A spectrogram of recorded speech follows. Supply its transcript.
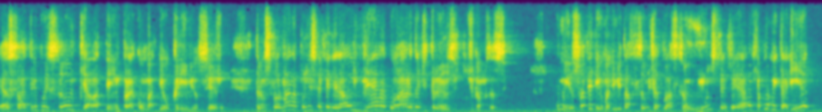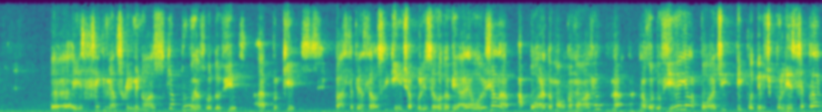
essa atribuição que ela tem para combater o crime, ou seja, transformar a Polícia Federal em mera guarda de trânsito, digamos assim. Com isso, haveria uma limitação de atuação muito severa que aproveitaria uh, esses segmentos criminosos que atuam nas rodovias. Né? Porque basta pensar o seguinte: a Polícia Rodoviária hoje ela aborda um automóvel na, na rodovia e ela pode, tem poder de polícia para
